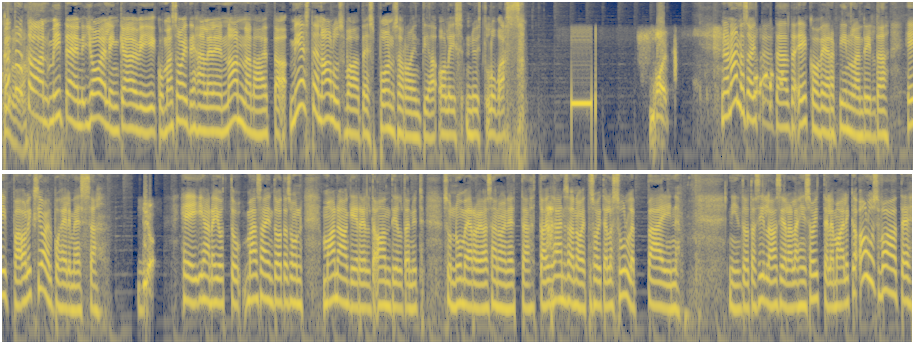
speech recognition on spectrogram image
Kuunnellaan. Katsotaan, miten Joelin kävi, kun mä soitin hänelle Nannana, että miesten alusvaatesponsorointia olisi nyt luvassa. Moi. No Nanna soittaa täältä Ecover Finlandilta. Heippa, oliko Joel puhelimessa? Joo. Hei, ihana juttu. Mä sain tuota sun managerilta Antilta nyt sun numeroja ja sanoin, että, tai hän sanoi, että soitella sulle päin. Niin tota, sillä asialla lähdin soittelemaan. Eli alusvaate,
